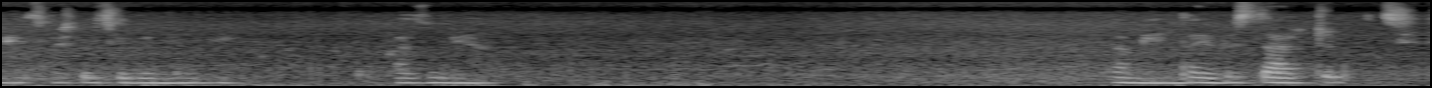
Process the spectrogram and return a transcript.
Może coś do ciebie mówi, pokazuje. Pamiętaj, wystarczy być.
